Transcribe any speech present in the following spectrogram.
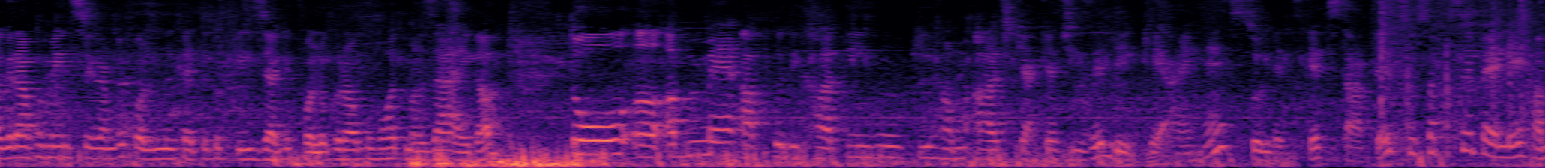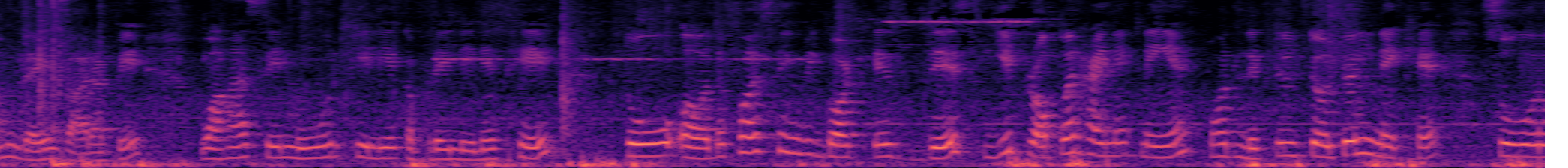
अगर आप हमें इंस्टाग्राम पे फॉलो नहीं करते तो प्लीज़ जाके फॉलो करो। आपको बहुत मज़ा आएगा। तो अब मैं आपको दिखाती हूँ कि हम आज क्या क्या चीज़ें लेके आए हैं। So let's get started so सबसे पहले हम गए ज़ारा पे। वहाँ से नूर के लिए कपड़े लेने थे। तो the first thing we got is this ये प्रॉपर हाई नेक नहीं है। बहुत लिटिल टर्टल नेक है। सो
